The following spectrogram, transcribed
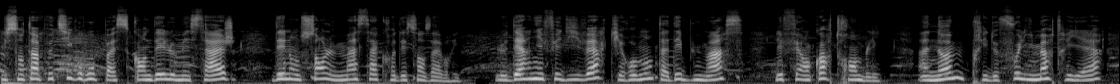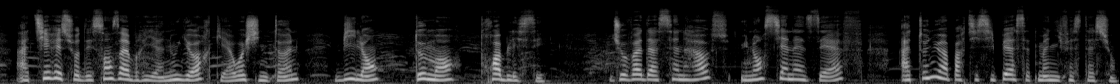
Ils sont un petit groupe à scander le message dénonçant le massacre des sans-abri. Le dernier fait divers, qui remonte à début mars, les fait encore trembler. Un homme, pris de folie meurtrière, a tiré sur des sans-abri à New York et à Washington. Bilan deux morts, trois blessés. Jovada Senhouse, une ancienne SDF, a tenu à participer à cette manifestation.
